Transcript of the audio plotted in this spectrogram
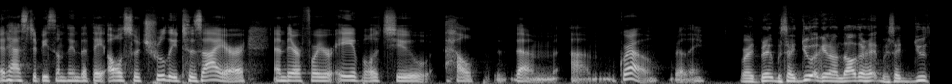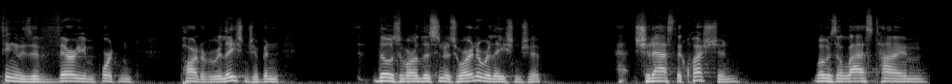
It has to be something that they also truly desire and therefore you're able to help them um, grow really. Right but because i do again on the other hand because i do think it is a very important part of a relationship and those of our listeners who are in a relationship should ask the question when was the last time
